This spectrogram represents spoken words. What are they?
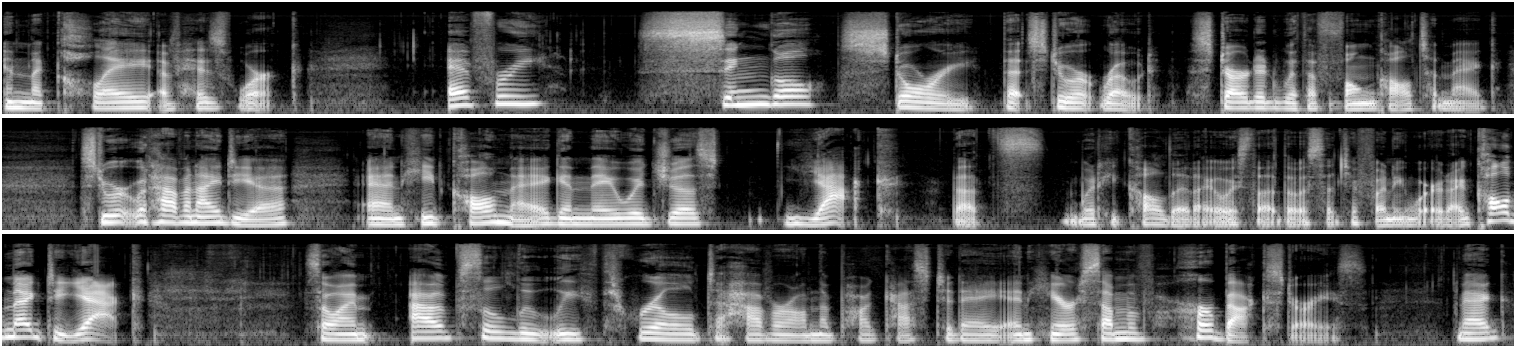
in the clay of his work. Every single story that Stuart wrote started with a phone call to Meg. Stuart would have an idea and he'd call Meg and they would just yak. That's what he called it. I always thought that was such a funny word. I called Meg to yak. So I'm absolutely thrilled to have her on the podcast today and hear some of her backstories. Meg,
